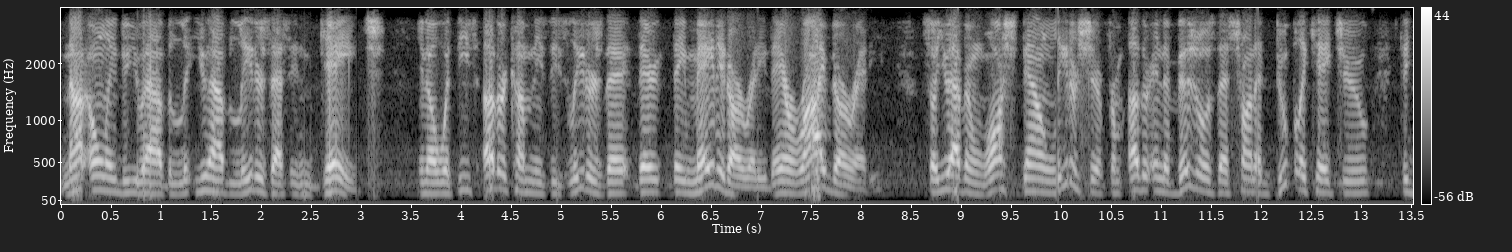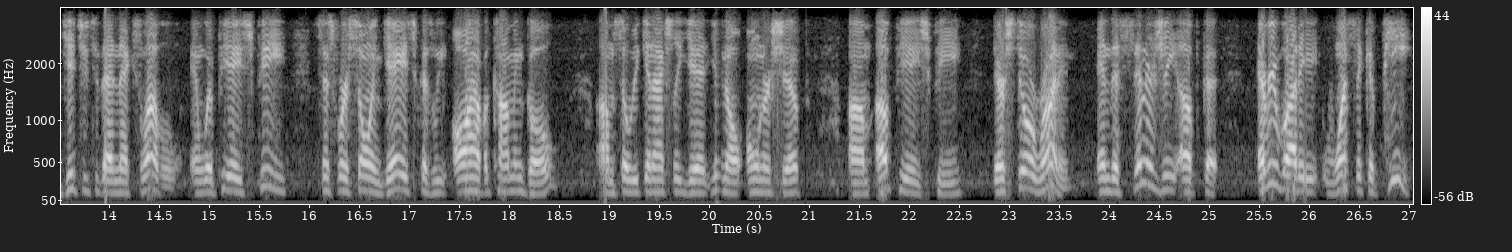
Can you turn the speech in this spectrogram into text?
not only do you have you have leaders that's engaged. You know, with these other companies, these leaders, they they they made it already. They arrived already. So you haven't washed down leadership from other individuals that's trying to duplicate you to get you to that next level. And with PHP, since we're so engaged, because we all have a common goal, um, so we can actually get you know ownership um, of PHP. They're still running, and the synergy of everybody wants to compete,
